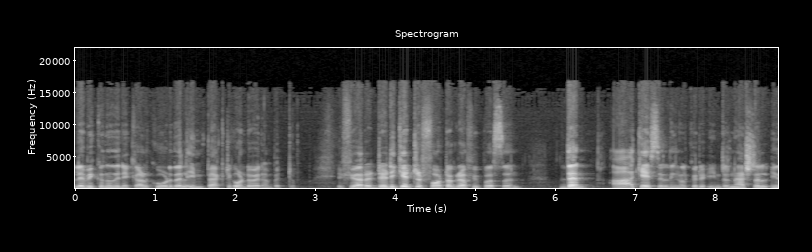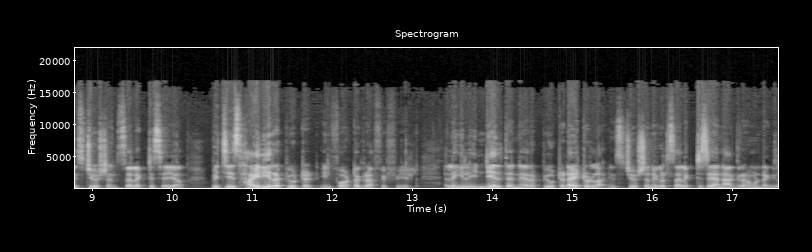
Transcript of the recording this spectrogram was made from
ലഭിക്കുന്നതിനേക്കാൾ കൂടുതൽ ഇമ്പാക്റ്റ് കൊണ്ടുവരാൻ പറ്റും. If you are a dedicated photography person then ആ കേസിൽ നിങ്ങൾക്കൊരു ഇന്റർനാഷണൽ ഇൻസ്റ്റിറ്റ്യൂഷൻ സെലക്ട് ചെയ്യാം which is highly reputed in photography field അല്ലെങ്കിൽ ഇന്ത്യയിൽ തന്നെ റെപ്യൂട്ടഡ് ആയിട്ടുള്ള ഇൻസ്റ്റിറ്റ്യൂഷനുകൾ സെലക്ട് ചെയ്യാൻ ആഗ്രഹമുണ്ടെങ്കിൽ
